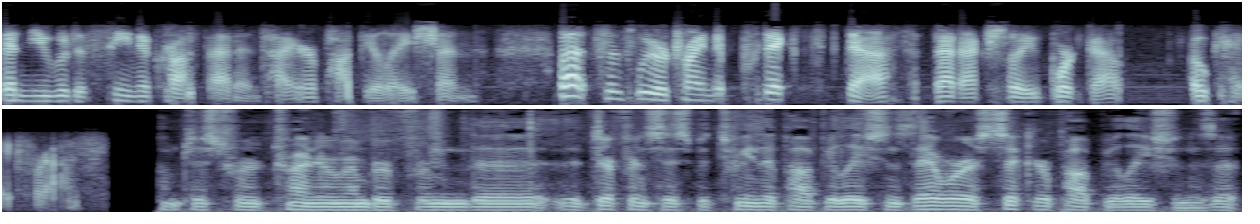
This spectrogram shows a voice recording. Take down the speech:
than you would have seen across that entire population. But since we were trying to predict death, that actually worked out okay for us. I'm just trying to remember from the, the differences between the populations. They were a sicker population, is it?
